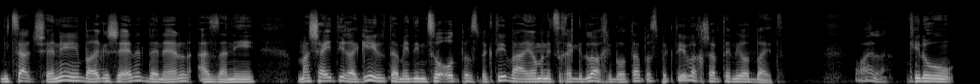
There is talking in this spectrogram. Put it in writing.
מצד שני, ברגע שאין את בן אל, אז אני, מה שהייתי רגיל, תמיד למצוא עוד פרספקטיבה, היום אני צריך להגיד, לא, אחי, באותה פרספקטיבה, עכשיו תן לי עוד בית. וואלה. כאילו,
